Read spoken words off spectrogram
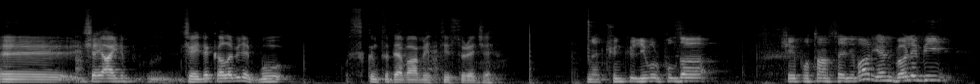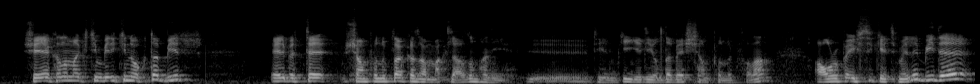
e, şey aynı şeyde kalabilir. Bu sıkıntı devam ettiği sürece. Çünkü Liverpool'da şey potansiyeli var. Yani böyle bir şey yakalamak için bir iki nokta bir elbette şampiyonluklar kazanmak lazım. Hani e, diyelim ki 7 yılda 5 şampiyonluk falan. Avrupa eşlik etmeli. Bir de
